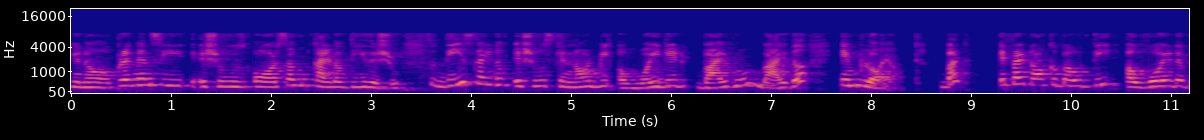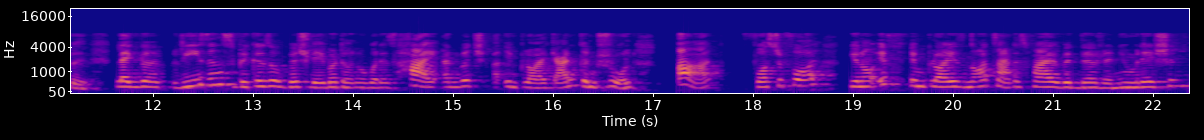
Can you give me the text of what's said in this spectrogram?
you know pregnancy issues or some kind of these issues. So these kind of issues cannot be avoided by whom? By the employer. But if i talk about the avoidable like the reasons because of which labor turnover is high and which employer can control are first of all you know if employee is not satisfied with their remuneration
